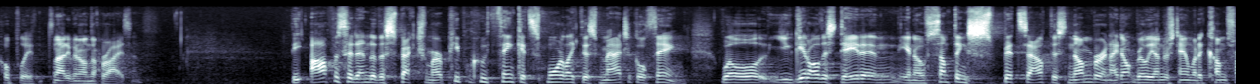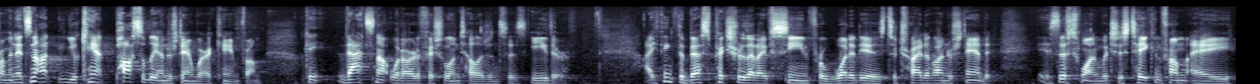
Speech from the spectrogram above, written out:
hopefully, it's not even on the horizon. The opposite end of the spectrum are people who think it's more like this magical thing. Well, you get all this data and you know something spits out this number and I don't really understand what it comes from and it's not you can't possibly understand where it came from. Okay, that's not what artificial intelligence is either. I think the best picture that I've seen for what it is to try to understand it is this one, which is taken from a,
